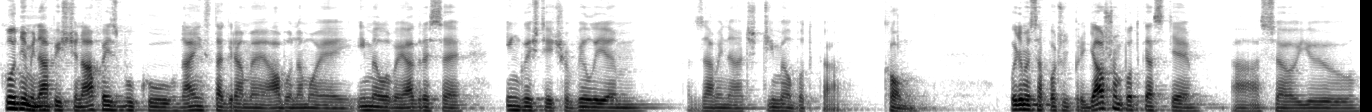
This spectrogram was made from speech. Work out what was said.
kľudne mi napíšte na Facebooku, na Instagrame alebo na mojej e-mailovej adrese englishteacherwilliam.gmail.com Budeme sa počuť pri ďalšom podcaste. Uh, so you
